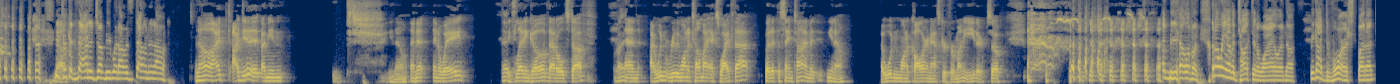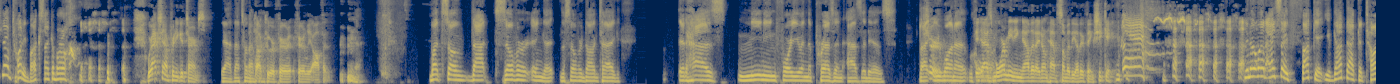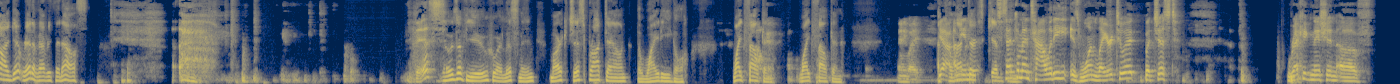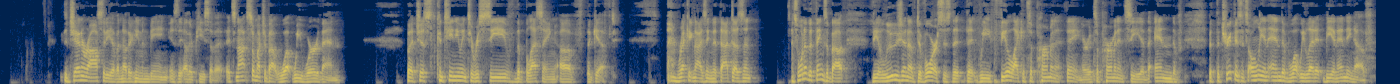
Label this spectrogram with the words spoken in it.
you No. took advantage of me when I was down and out. no, I I did it. I mean, you know, and it in a way, Hey, it's letting go of that old stuff. right. And I wouldn't really want to tell my ex-wife that, but at the same time, it, you know, I wouldn't want to call her and ask her for money either. So. That'd be hell of a. I know we haven't talked in a while, and uh, we got divorced. But uh, do you have twenty bucks I can borrow? We're actually on pretty good terms. yeah, that's what I I've talk heard. to her fair, fairly often. yeah. But so that silver ingot, the silver dog tag, it has meaning for you in the present as it is. That Sure. you want to. It has more meaning now that I don't have some of the other things she gave me. you know what? I say fuck it. You got that guitar. Get rid of everything else. this? Those of you who are listening, Mark just brought down the White Eagle, White Falcon. White Falcon. Anyway, A yeah, I mean, Gibson. sentimentality is one layer to it, but just recognition of the generosity of another human being is the other piece of it. It's not so much about what we were then, but just continuing to receive the blessing of the gift. Recognizing that that doesn't, it's one of the things about the illusion of divorce is that that we feel like it's a permanent thing or it's a permanency at the end of but the truth is it's only an end of what we let it be an ending of.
